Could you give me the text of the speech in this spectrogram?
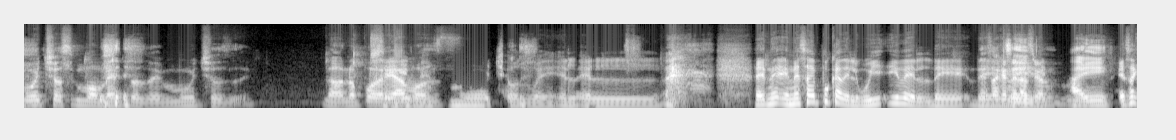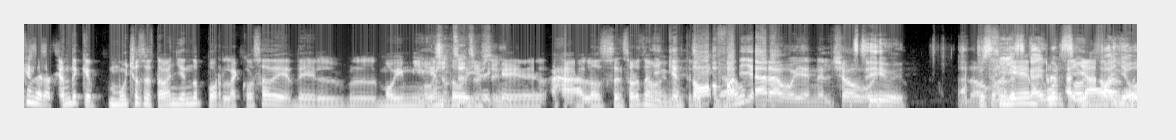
muchos momentos, güey, muchos. güey. No, no Sí, podríamos. muchos, güey. El, el... en, en esa época del Wii y del, de, de- Esa Sí, generación. ahí. esa generación de que muchos estaban yendo por la cosa de, del movimiento y de sí. que ajá, los sensores de y que movimiento. y la todo fallara, güey, en el show, güey. Sí, güey. Ah, No, pues en el Skyward Sword falló,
